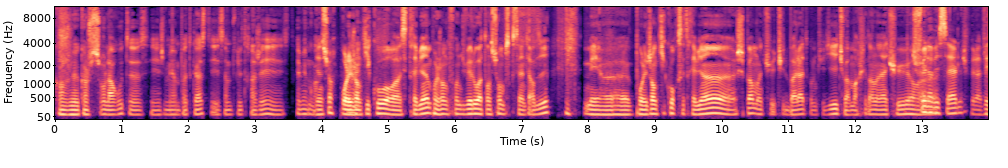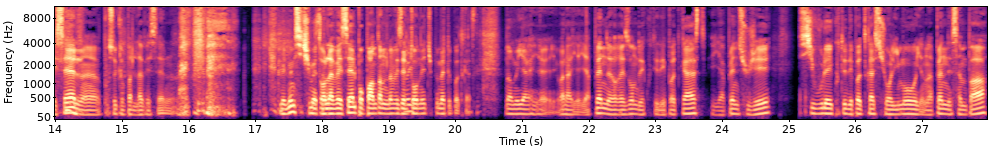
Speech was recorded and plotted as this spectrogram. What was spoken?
quand je quand je suis sur la route, euh, c'est je mets un podcast et ça me fait le trajet et c'est très bien. Quoi. Bien sûr, pour les gens qui courent, euh, c'est très bien. Pour les gens qui font du vélo, attention parce que c'est interdit. Mais euh, pour les gens qui courent, c'est très bien. Euh, je sais pas, moi, tu, tu te balades comme tu dis, tu vas marcher dans la nature. Tu fais la vaisselle. Tu fais la vaisselle, euh, pour ceux qui n'ont pas de la vaisselle. mais même si tu mets ton lave-vaisselle pour pas entendre la vaisselle Oui. tourner, tu peux mettre le podcast. Non, mais il y a, il y a- voilà, il y y a plein de raisons d'écouter des podcasts. et Il y a plein de sujets. Si vous voulez écouter des podcasts sur l'IMO, il y en a plein de sympas.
